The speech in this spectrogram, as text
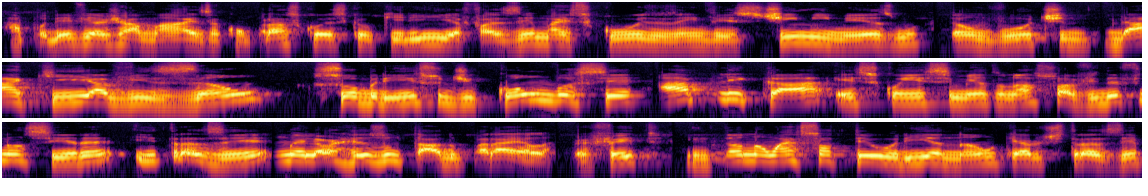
a poder viajar mais, a comprar as coisas que eu queria, fazer mais coisas, a investir em mim mesmo. Então vou te dar aqui a visão sobre isso, de como você aplicar esse conhecimento na sua vida financeira e trazer um melhor resultado para ela, perfeito? Então não é só teoria, não, quero te trazer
